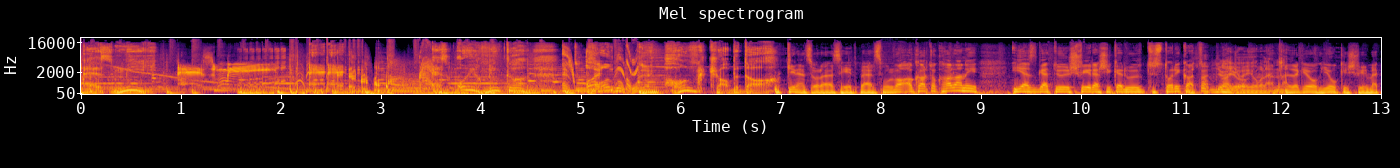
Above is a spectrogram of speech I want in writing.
Ez mi? Ez mi? Ez olyan, mint a hangcsapda. 9 óra lesz 7 perc múlva. Akartok hallani ijesztgetős, félre sikerült sztorikat? Nagyon jó lenne. Ezek jó, jó kis filmek.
